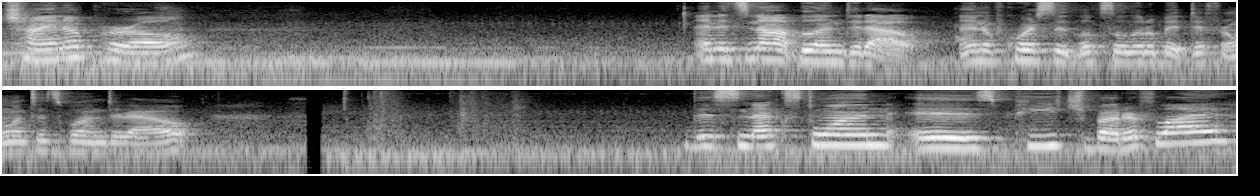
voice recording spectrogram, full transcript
China Pearl. And it's not blended out. And of course it looks a little bit different once it's blended out. This next one is Peach Butterfly.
